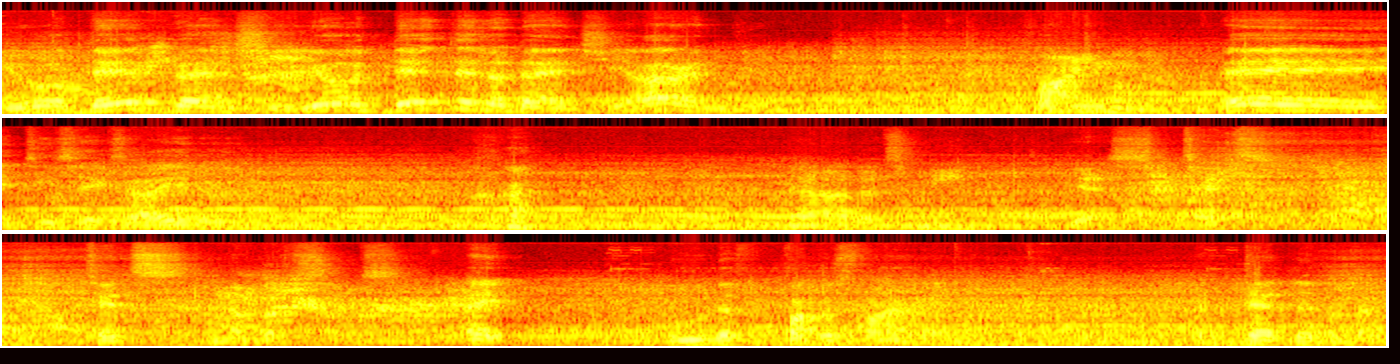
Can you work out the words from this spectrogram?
You're dead, Benji. You're dead, little Benji, aren't you? Finally. Hey, T6, how you doing? Yeah, that's me. Yes, tits. Tits number six. Hey, who the fuck was firing? A dead little man.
